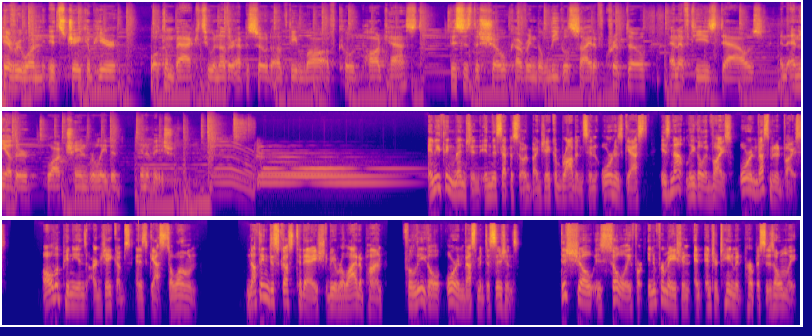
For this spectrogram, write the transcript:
Hey everyone, it's Jacob here. Welcome back to another episode of the Law of Code podcast. This is the show covering the legal side of crypto, NFTs, DAOs, and any other blockchain related innovation. Anything mentioned in this episode by Jacob Robinson or his guests is not legal advice or investment advice. All opinions are Jacob's and his guests alone. Nothing discussed today should be relied upon for legal or investment decisions. This show is solely for information and entertainment purposes only.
